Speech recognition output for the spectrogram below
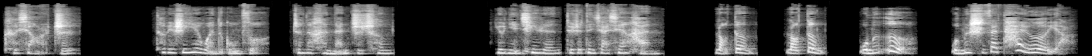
可想而知，特别是夜晚的工作，真的很难支撑。有年轻人对着邓稼先喊：“老邓，老邓，我们饿，我们实在太饿呀！”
